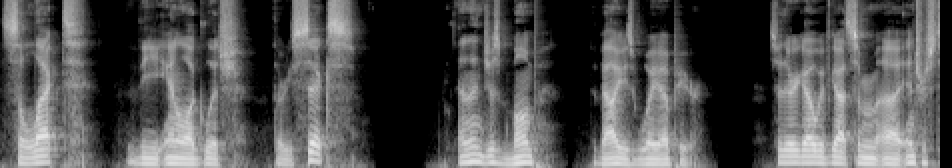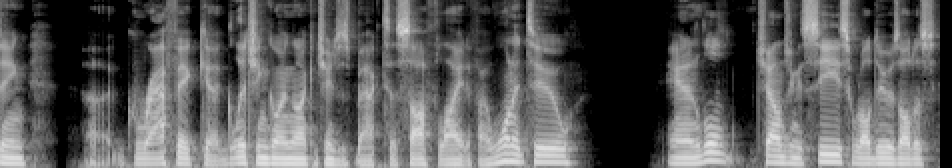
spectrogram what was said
select the analog glitch 36, and then just bump the values way up here. So there you go. We've got some uh, interesting uh, graphic uh, glitching going on. I can change this back to soft light if I wanted to and a little challenging to see. So what I'll do is I'll just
